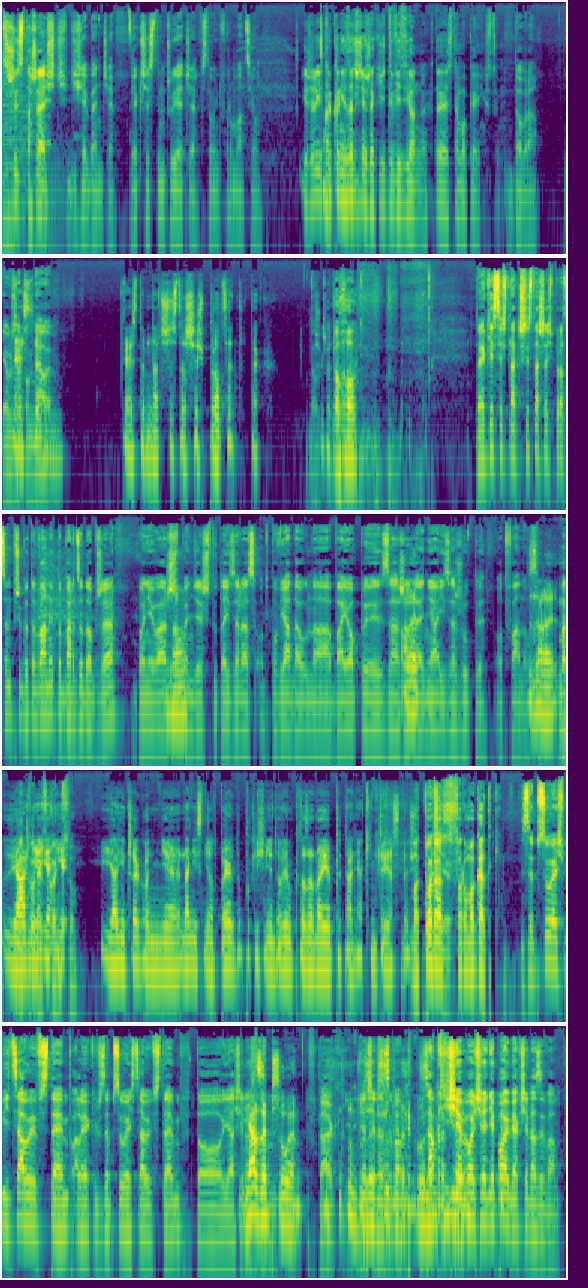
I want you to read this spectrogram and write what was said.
Formogatka numer 306 dzisiaj będzie. Jak się z tym czujecie, z tą informacją? Jeżeli tak. tylko nie zaczniesz w jakichś dywizjonach, to jestem ok z tym. Dobra, ja już ja zapomniałem. Jestem, ja jestem na 306%, tak. Dobrze. Oho. To jak jesteś na 306% przygotowany, to bardzo dobrze, ponieważ no. będziesz tutaj zaraz odpowiadał na bajopy, zażalenia Ale... i zarzuty od fanów. Zale... ja, matury w końcu. Ja, niczego nie, na nic nie odpowiem, dopóki się nie dowiem, kto zadaje pytania, kim ty jesteś. Matura Właśnie, z formogatki. Zepsułeś mi cały wstęp, ale jak już zepsułeś cały wstęp, to ja się nazywam... Ja zepsułem. Tak, ja się nazywam... Zamknij się, bo się nie powiem, jak się nazywam.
